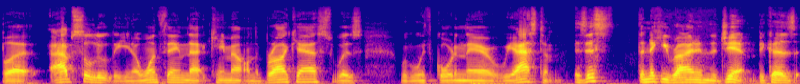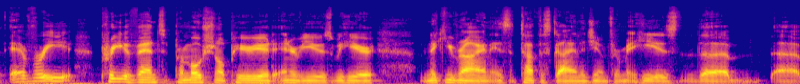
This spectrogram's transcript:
But absolutely, you know, one thing that came out on the broadcast was with Gordon there. We asked him, "Is this the Nicky Ryan in the gym?" Because every pre-event promotional period interviews we hear, Nicky Ryan is the toughest guy in the gym for me. He is the uh,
